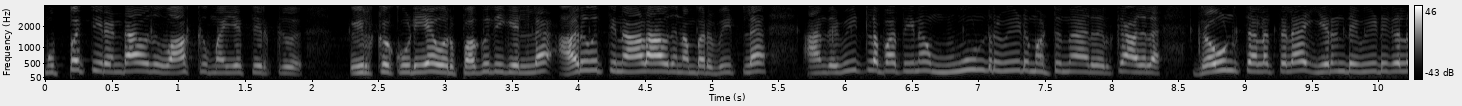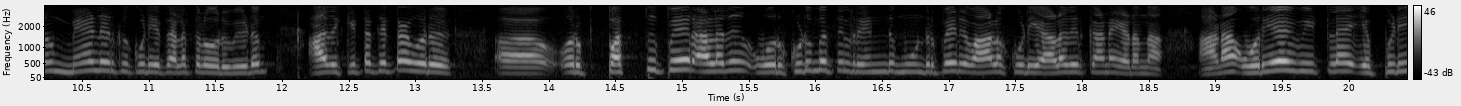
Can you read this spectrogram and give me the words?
முப்பத்தி ரெண்டாவது வாக்கு மையத்திற்கு இருக்கக்கூடிய ஒரு பகுதிகளில் அறுபத்தி நாலாவது நம்பர் வீட்டில் அந்த வீட்டில் பார்த்தீங்கன்னா மூன்று வீடு மட்டும்தான் இருக்குது அதில் கிரவுண்ட் தளத்தில் இரண்டு வீடுகளும் மேலே இருக்கக்கூடிய தளத்தில் ஒரு வீடும். அது கிட்டத்தட்ட ஒரு ஒரு பத்து பேர் அல்லது ஒரு குடும்பத்தில் ரெண்டு மூன்று பேர் வாழக்கூடிய அளவிற்கான இடம் தான் ஆனால் ஒரே வீட்டில் எப்படி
